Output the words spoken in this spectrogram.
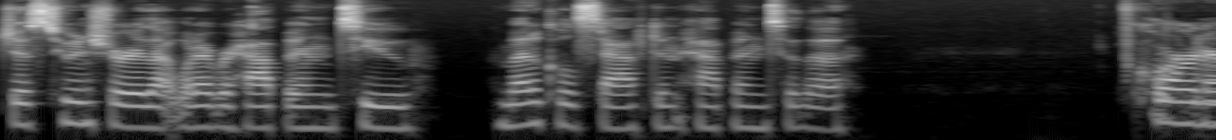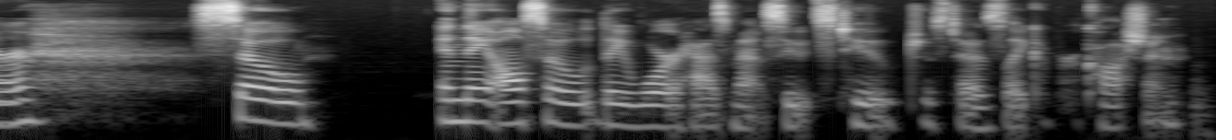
just to ensure that whatever happened to the medical staff didn't happen to the coroner. So, and they also they wore hazmat suits too, just as like a precaution.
